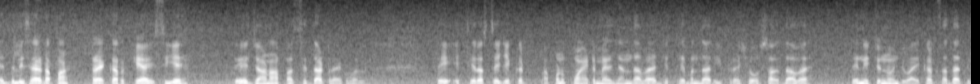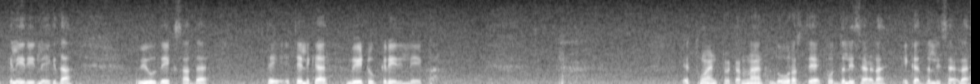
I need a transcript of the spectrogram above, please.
ਇਧਰਲੀ ਸਾਈਡ ਆਪਾਂ ਟਰੈਕ ਕਰਕੇ ਆਏ ਸੀਗੇ ਤੇ ਜਾਣਾ ਆਪਾਂ ਸਿੱਧਾ ਟਰੈਕ ਵੱਲ। ਤੇ ਇੱਥੇ ਰਸਤੇ 'ਚ ਇੱਕ ਆਪਾਂ ਨੂੰ ਪੁਆਇੰਟ ਮਿਲ ਜਾਂਦਾ ਵਾ, ਜਿੱਥੇ ਬੰਦਾ ਰੀਫਰੈਸ਼ ਹੋ ਸਕਦਾ ਵਾ ਤੇ ਨੇਚਰ ਨੂੰ ਇੰਜੋਏ ਕਰ ਸਕਦਾ ਤੇ ਕਲੇਰੀ ਲੇਕ ਦਾ ਵਿਊ ਦੇਖ ਸਕਦਾ ਹੈ। ਤੇ ਇੱਥੇ ਲਿਖਿਆ ਵੇ ਟੂ ਕਲੇਰੀ ਲੇਕ ਇੱਥੋਂ ਐਂਟਰ ਕਰਨਾ, ਇੱਕ ਦੋ ਰਸਤੇ, ਇੱਕ ਉਧਰਲੀ ਸਾਈਡ ਹੈ ਇੱਕ ਇੱਧਰਲੀ ਸਾਈਡ ਹੈ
